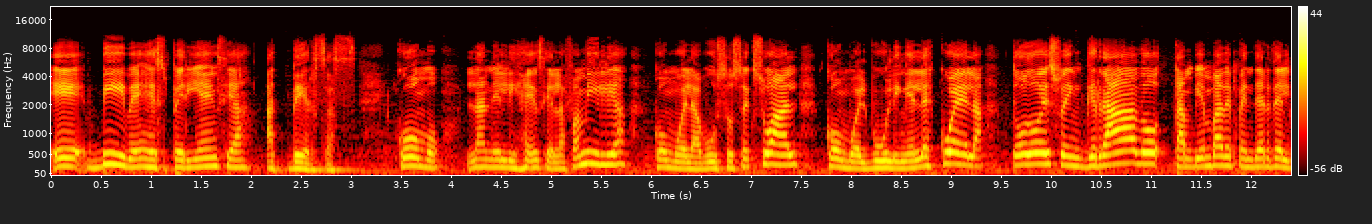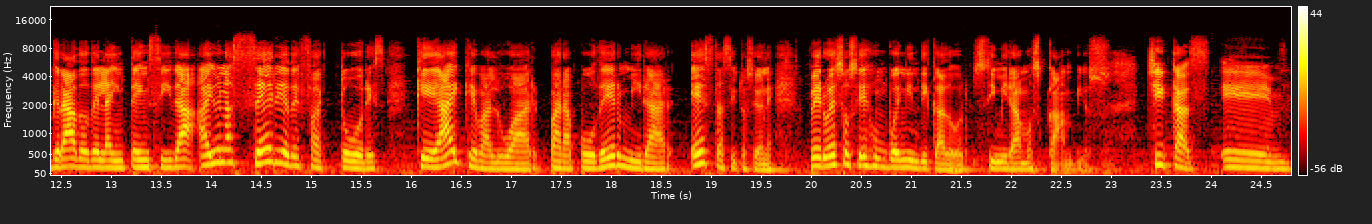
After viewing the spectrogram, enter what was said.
eh, vive experiencias adversas, como la negligencia en la familia, como el abuso sexual, como el bullying en la escuela. Todo eso en grado también va a depender del grado, de la intensidad. Hay una serie de factores que hay que evaluar para poder mirar estas situaciones. Pero eso sí es un buen indicador si miramos cambios. Chicas, eh,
